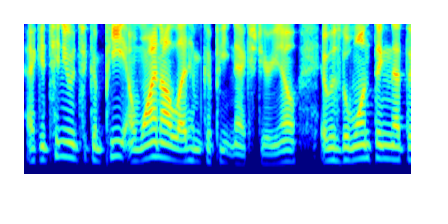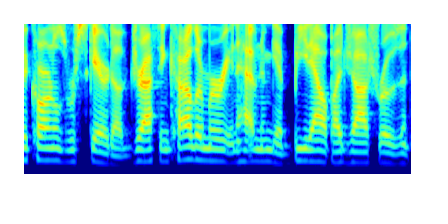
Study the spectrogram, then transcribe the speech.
and continuing to compete, and why not let him compete next year? You know, it was the one thing that the Cardinals were scared of drafting Kyler Murray and having him get beat out by Josh Rosen.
